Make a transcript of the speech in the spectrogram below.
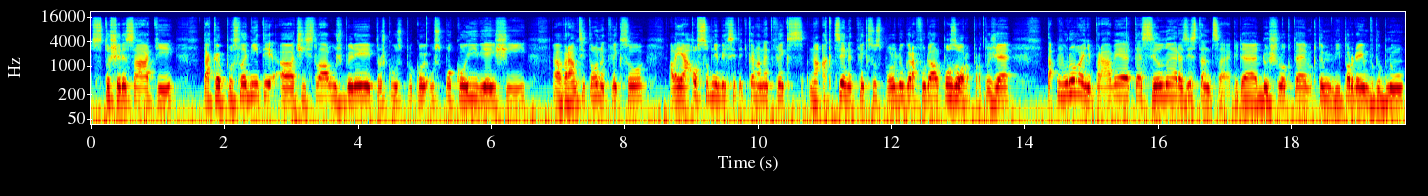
160, tak poslední ty čísla už byly trošku uspokoj, uspokojivější v rámci toho Netflixu, ale já osobně bych si teďka na Netflix, na akcie Netflixu z pohledu grafu dal pozor, protože ta úroveň právě té silné rezistence, kde došlo k, té, k těm výprodejům v Dubnu,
